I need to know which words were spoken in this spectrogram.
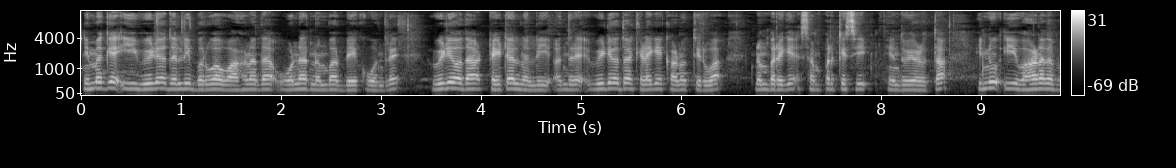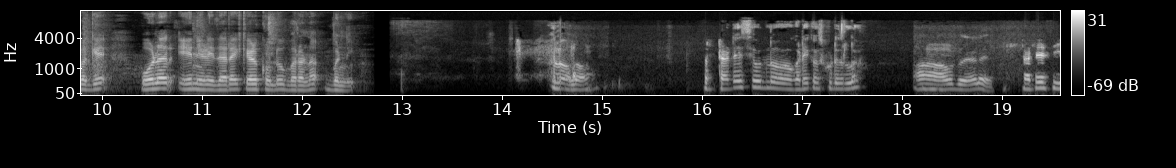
ನಿಮಗೆ ಈ ವಿಡಿಯೋದಲ್ಲಿ ಬರುವ ವಾಹನದ ಓನರ್ ನಂಬರ್ ಬೇಕು ಅಂದರೆ ವಿಡಿಯೋದ ಟೈಟಲ್ನಲ್ಲಿ ಅಂದರೆ ವಿಡಿಯೋದ ಕೆಳಗೆ ಕಾಣುತ್ತಿರುವ ನಂಬರಿಗೆ ಸಂಪರ್ಕಿಸಿ ಎಂದು ಹೇಳುತ್ತಾ ಇನ್ನು ಈ ವಾಹನದ ಬಗ್ಗೆ ಓನರ್ ಏನು ಹೇಳಿದ್ದಾರೆ ಕೇಳಿಕೊಂಡು ಬರೋಣ ಬನ್ನಿ. ಹಲೋ ಹಲೋ ಟಾಟಾ ಸಿ ಒಂದು ಗಾಡಿ ಕಳ್ಸ್ಕೊಟ್ಟಿದ್ರಲ್ಲ? ಹಾ ಹೌದು ಹೇಳಿ. ಟಾಟಾ ಸಿ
